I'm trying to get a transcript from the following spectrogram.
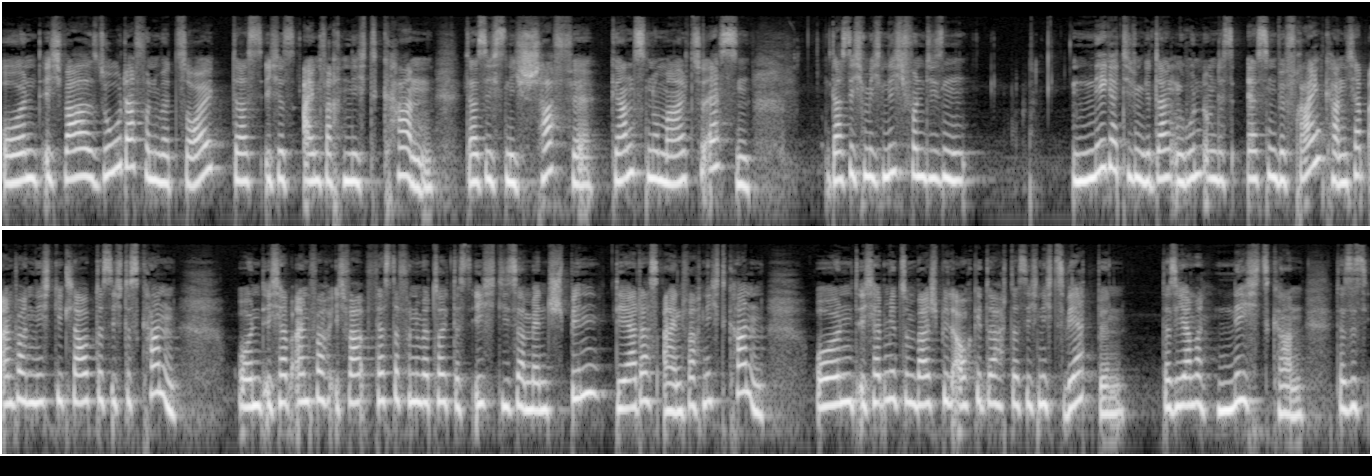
Und ich war so davon überzeugt, dass ich es einfach nicht kann, dass ich es nicht schaffe, ganz normal zu essen, dass ich mich nicht von diesen negativen Gedanken rund um das Essen befreien kann. Ich habe einfach nicht geglaubt, dass ich das kann. Und ich habe einfach, ich war fest davon überzeugt, dass ich dieser Mensch bin, der das einfach nicht kann. Und ich habe mir zum Beispiel auch gedacht, dass ich nichts wert bin, dass ich einfach nichts kann, dass es,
